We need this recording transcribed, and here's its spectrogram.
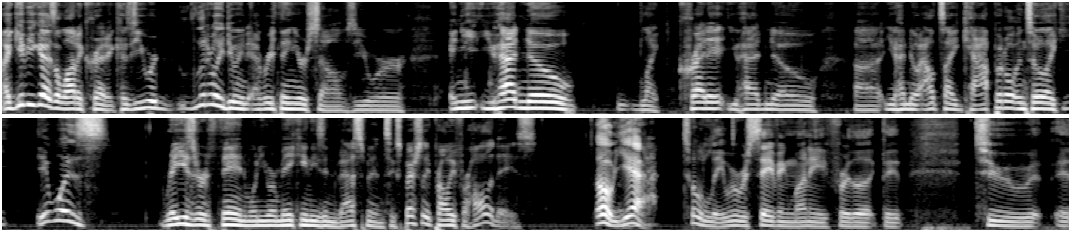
I give you guys a lot of credit because you were literally doing everything yourselves. You were, and you, you had no like credit. You had no, uh, you had no outside capital, and so like it was razor thin when you were making these investments, especially probably for holidays. Oh yeah, totally. We were saving money for the the two uh,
